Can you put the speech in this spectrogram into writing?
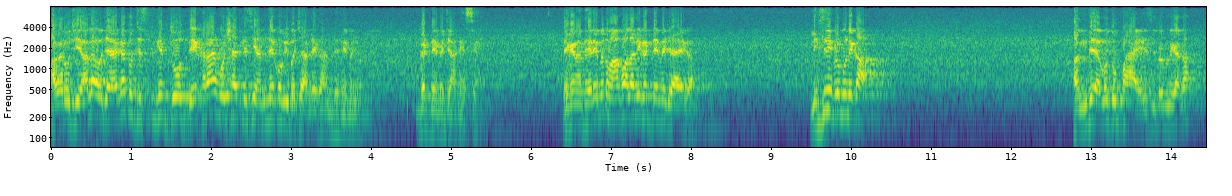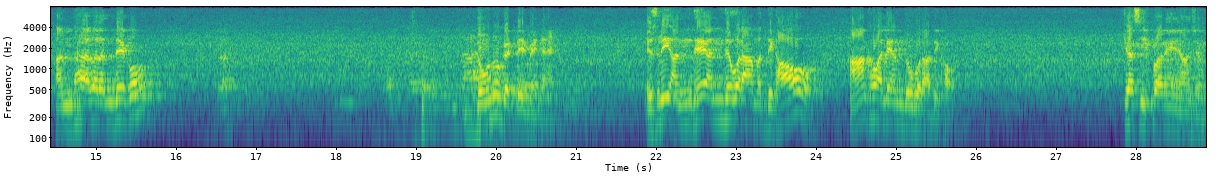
अगर उजियाला हो जाएगा तो जिस जो देख रहा है, वो शायद किसी अंधे को भी बचा लेगा अंधेरे में, गड्ढे में जाने से। लेकिन अंधेरे में तो आँख वाला भी गड्ढे में जाएगा। इसलिए प्रभु ने कहा, अंधे अगो तुम भाई इसलिए प्रभु ने कहा, अंधा अगर अंधे को दोनों गड्ढे में जाए। इसलिए अंधे अंधे को राह मत दिखाओ आँख वाले अंधों को राह दिखाओ। क्या सीख पा रहे हैं आज हम?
